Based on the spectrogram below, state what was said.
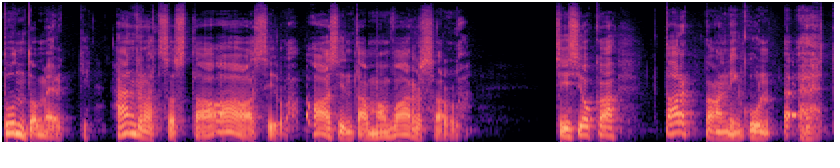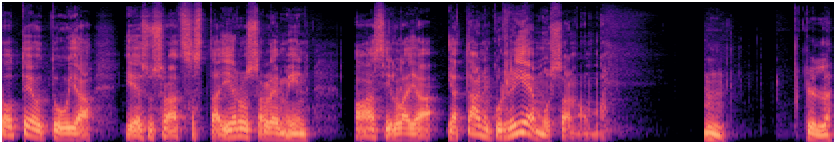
tuntomerkki. Hän ratsastaa aasilla, aasintamman varsalla. Siis joka tarkkaan niin kuin, äh, toteutuu ja Jeesus ratsastaa Jerusalemiin aasilla ja, ja tämä on niin kuin riemusanoma. Mm, kyllä.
